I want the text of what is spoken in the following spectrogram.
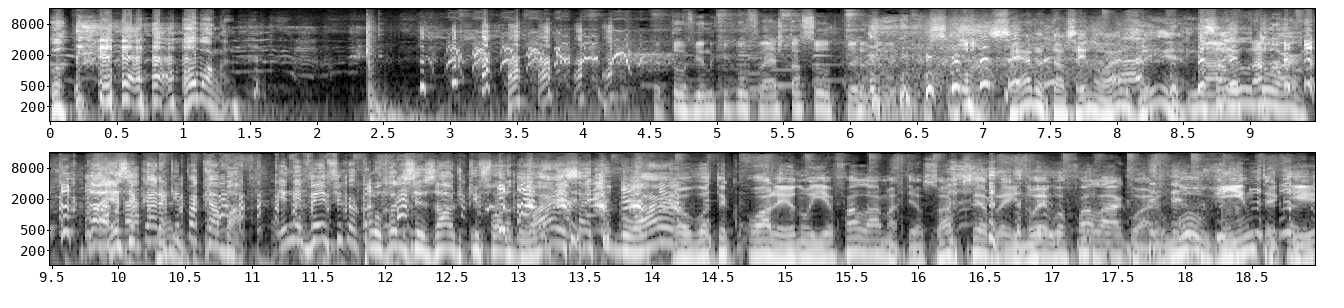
Ô, Ô, Bola. Eu tô ouvindo o que o Flash tá soltando. Sério, tá saindo no ar isso aí? Não saiu do ar. Não, esse cara aqui é pra acabar. Ele vem e fica colocando esses áudios aqui fora do ar e sai tudo do ar. Eu vou ter Olha, eu não ia falar, Matheus. Só que você reinou, eu vou falar agora. Um ouvinte aqui,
